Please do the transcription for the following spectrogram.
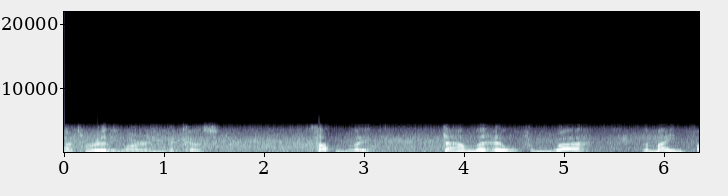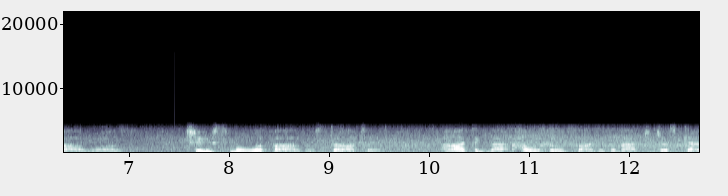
that's really worrying because suddenly down the hill from where the main fire was, two smaller fires have started and I think that whole hillside is about to just go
